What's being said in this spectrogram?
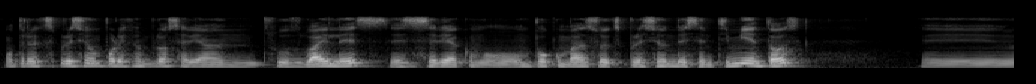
Otra expresión, por ejemplo, serían sus bailes, ese sería como un poco más su expresión de sentimientos eh,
